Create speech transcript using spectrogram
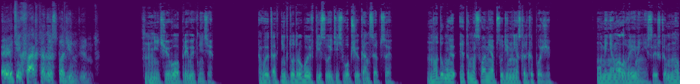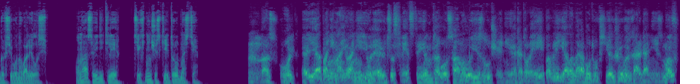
этих факта, господин Винт». «Ничего, привыкните. Вы, как никто другой, вписываетесь в общую концепцию. Но, думаю, это мы с вами обсудим несколько позже. У меня мало времени, слишком много всего навалилось. У нас, видите ли, технические трудности. Насколько я понимаю, они являются следствием того самого излучения, которое и повлияло на работу всех живых организмов.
